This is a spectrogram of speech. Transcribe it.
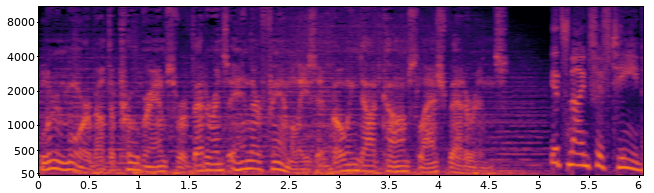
Learn more about the programs for veterans and their families at boeing.com slash veterans. It's 915.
